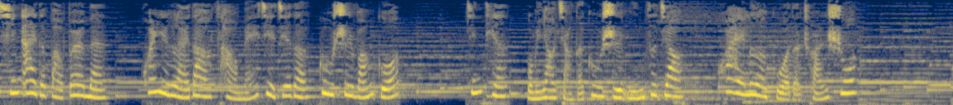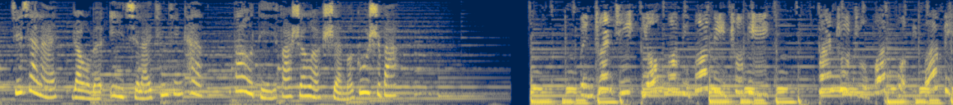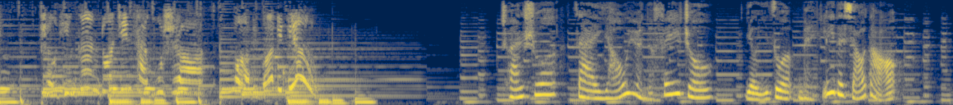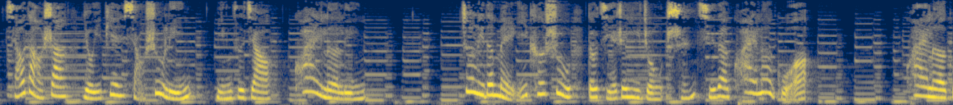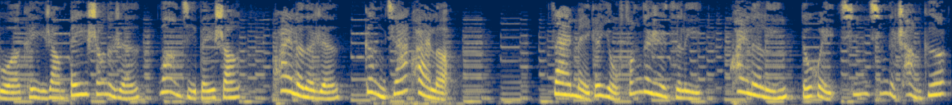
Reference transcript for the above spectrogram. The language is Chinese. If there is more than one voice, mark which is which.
Speaker 1: 亲爱的宝贝儿们，欢迎来到草莓姐姐的故事王国。今天我们要讲的故事名字叫《快乐果的传说》。接下来，让我们一起来听听看，到底发生了什么故事吧。
Speaker 2: 本专辑由波比波比出品，关注主播波比波比，收听更多精彩故事哦！波比波比 biu。
Speaker 1: 传说在遥远的非洲，有一座美丽的小岛。小岛上有一片小树林，名字叫快乐林。这里的每一棵树都结着一种神奇的快乐果。快乐果可以让悲伤的人忘记悲伤，快乐的人更加快乐。在每个有风的日子里。快乐铃都会轻轻的唱歌，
